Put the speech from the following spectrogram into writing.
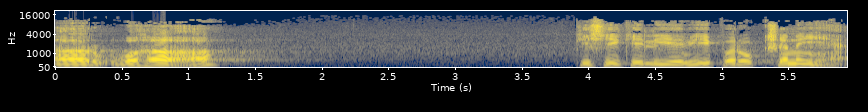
और वह किसी के लिए भी परोक्ष नहीं है।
